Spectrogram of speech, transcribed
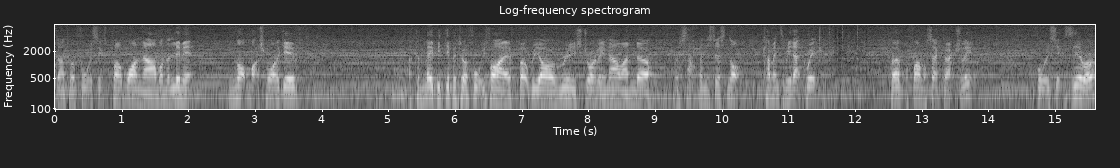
Down to a 46.1 now, I'm on the limit, not much more to give. I can maybe dip into a 45, but we are really struggling now and uh, Verstappen's just not coming to me that quick purple final sector actually. 46-0.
